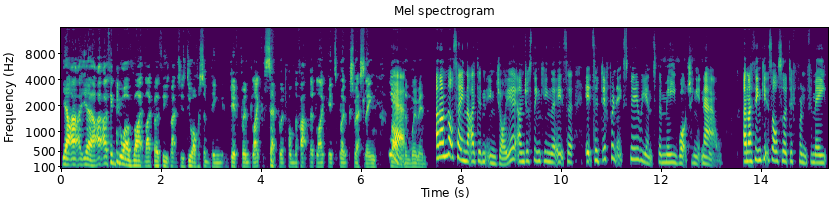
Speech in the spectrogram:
yeah, I, I- yeah, I, I think you are right. Like both these matches do offer something different, like separate from the fact that like it's blokes wrestling Yeah. rather than women. and I'm not saying that I didn't enjoy it. I'm just thinking that it's a it's a different experience for me watching it now, and I think it's also different for me,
